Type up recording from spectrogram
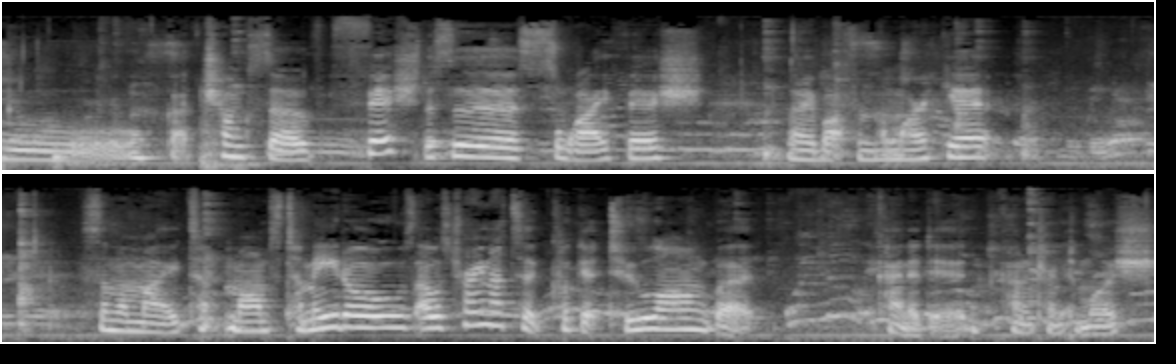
Ooh, got chunks of fish. This is swai fish that I bought from the market. Some of my t- mom's tomatoes. I was trying not to cook it too long, but kind of did. Kind of turned to mush.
